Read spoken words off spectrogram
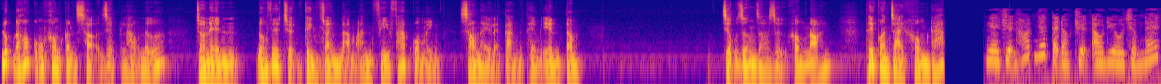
Lúc đó cũng không cần sợ Diệp Lão nữa. Cho nên, đối với chuyện kinh doanh làm ăn phi pháp của mình, Sau này lại càng thêm yên tâm. Triệu Dương do dự không nói. Thấy con trai không đáp. Nghe chuyện hot nhất tại đọc truyện audio.net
